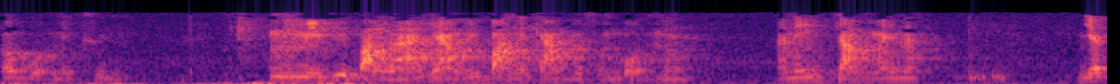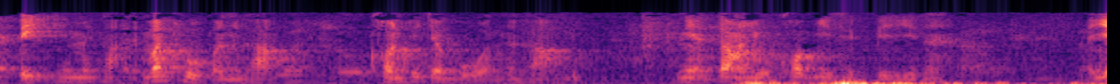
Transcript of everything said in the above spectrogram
ก็บวชไม่ขึ้น มีวิบัติหลายอย่างวิบัติในการผสมบทไงอันนี้จำไหมนะยติใช่ไหมครับวัตถุกันนะครับ คนที่จะบวชนะครับ เนี่ยต้องอายุครบยี่สิบปีนะ ย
